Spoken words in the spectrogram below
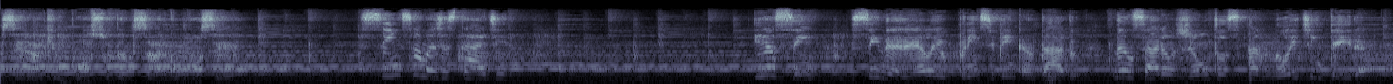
Será que eu posso dançar com você? Sim, Sua Majestade. E assim, Cinderela e o príncipe encantado dançaram juntos a noite inteira.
